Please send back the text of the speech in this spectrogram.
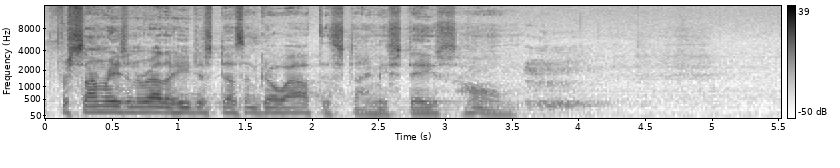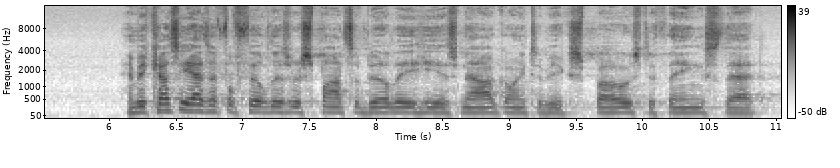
for some reason or other, he just doesn't go out this time, he stays home. And because he hasn't fulfilled his responsibility, he is now going to be exposed to things that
